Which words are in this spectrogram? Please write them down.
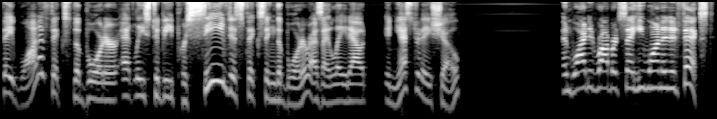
They want to fix the border, at least to be perceived as fixing the border, as I laid out in yesterday's show. And why did Robert say he wanted it fixed?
